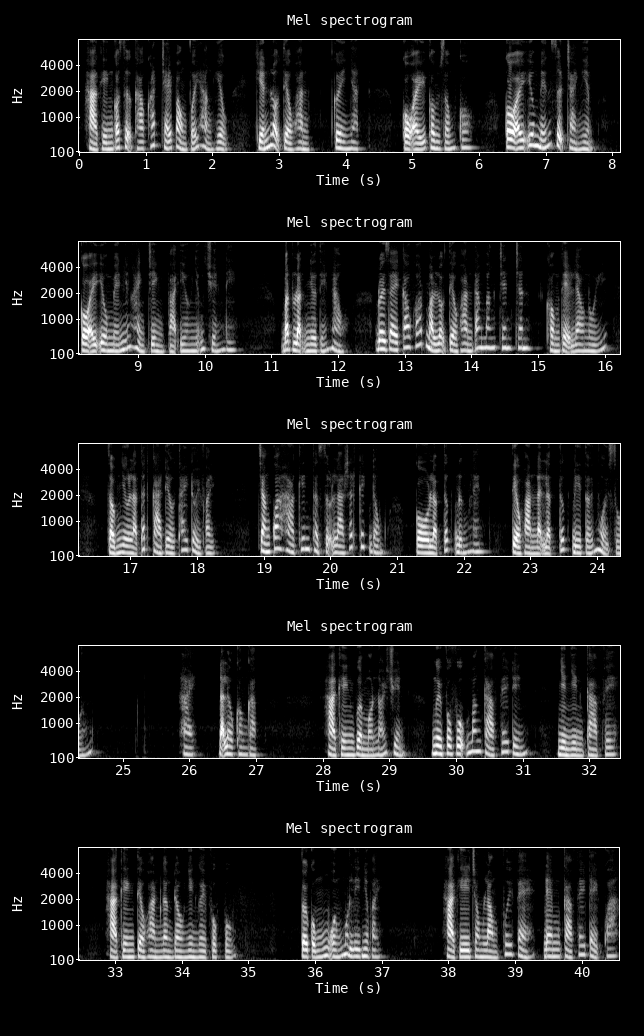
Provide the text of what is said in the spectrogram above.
Hạ Kinh có sự khao khát cháy bỏng với hàng hiệu, khiến Lộ Tiểu Hoàn cười nhạt. Cô ấy không giống cô. Cô ấy yêu mến sự trải nghiệm. Cô ấy yêu mến những hành trình và yêu những chuyến đi. Bất luận như thế nào, đôi giày cao gót mà Lộ Tiểu Hoàn đang mang trên chân không thể leo núi. Giống như là tất cả đều thay đổi vậy. Chẳng qua Hà Kinh thật sự là rất kích động. Cô lập tức đứng lên. Tiểu Hoàn lại lập tức đi tới ngồi xuống. Hai, đã lâu không gặp. Hà Kinh vừa muốn nói chuyện, người phục vụ mang cà phê đến. Nhìn nhìn cà phê, Hà Kinh Tiểu Hoàn ngẩng đầu nhìn người phục vụ. Tôi cũng uống một ly như vậy. Hà Kỳ trong lòng vui vẻ đem cà phê đẩy qua.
